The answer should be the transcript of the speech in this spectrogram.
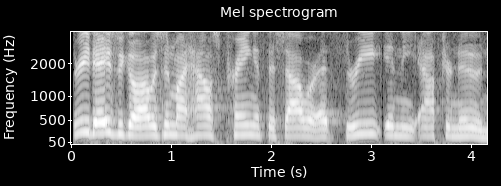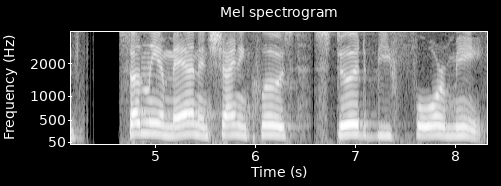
Three days ago, I was in my house praying at this hour at three in the afternoon. Suddenly, a man in shining clothes stood before me.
